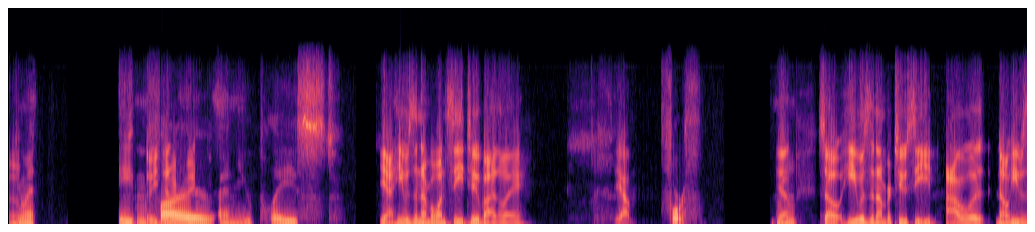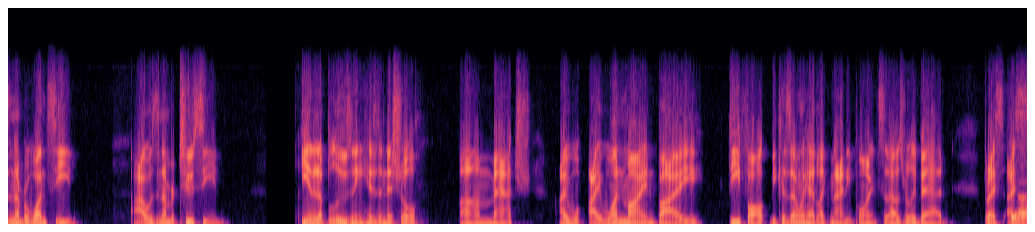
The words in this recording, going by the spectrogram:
Oh. You went eight and So you did all right. five, and you placed Yeah, he was the number one seed too, by the way. Yeah. fourth. Yeah. Mhm. So he was the number two seed. I was no, he was the number one seed. I was the number two seed. He ended up losing his initial um, match. I, w- I won mine by default because I only had like 90 points, so that was really bad. But I, Yeah.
